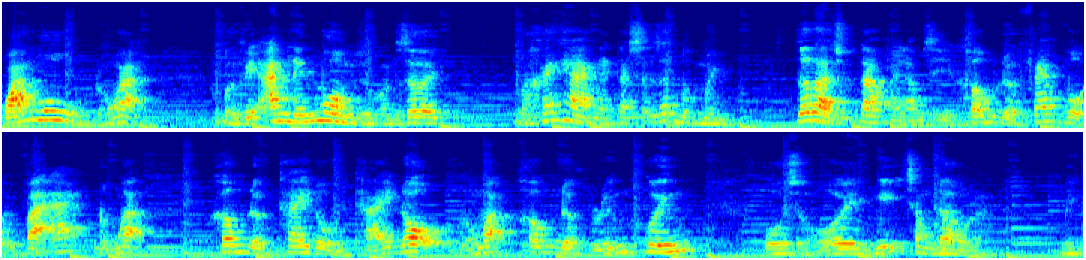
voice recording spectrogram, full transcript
quá ngu, đúng không ạ? Bởi vì ăn đến mồm rồi còn rơi và khách hàng người ta sẽ rất bực mình. Tức là chúng ta phải làm gì? Không được phép vội vã, đúng không ạ? Không được thay đổi thái độ, đúng không ạ? Không được luyến quính ôi dồi ôi, nghĩ trong đầu là mình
